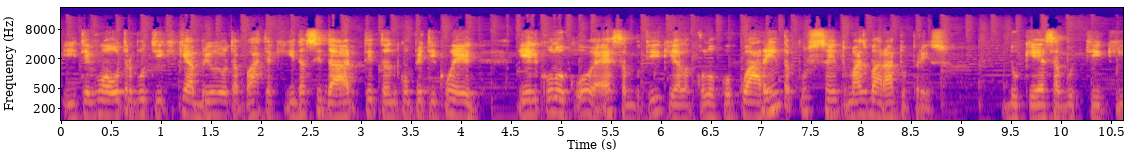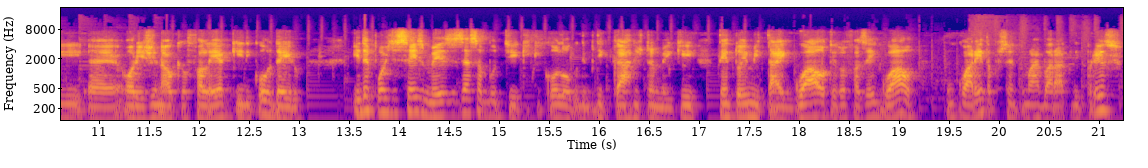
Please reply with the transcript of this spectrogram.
e teve uma outra boutique que abriu em outra parte aqui da cidade tentando competir com ele. E ele colocou essa boutique, ela colocou 40% mais barato o preço do que essa boutique é, original que eu falei aqui de Cordeiro. E depois de seis meses, essa boutique que colocou de, de carnes também, que tentou imitar igual, tentou fazer igual, com 40% mais barato de preço,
